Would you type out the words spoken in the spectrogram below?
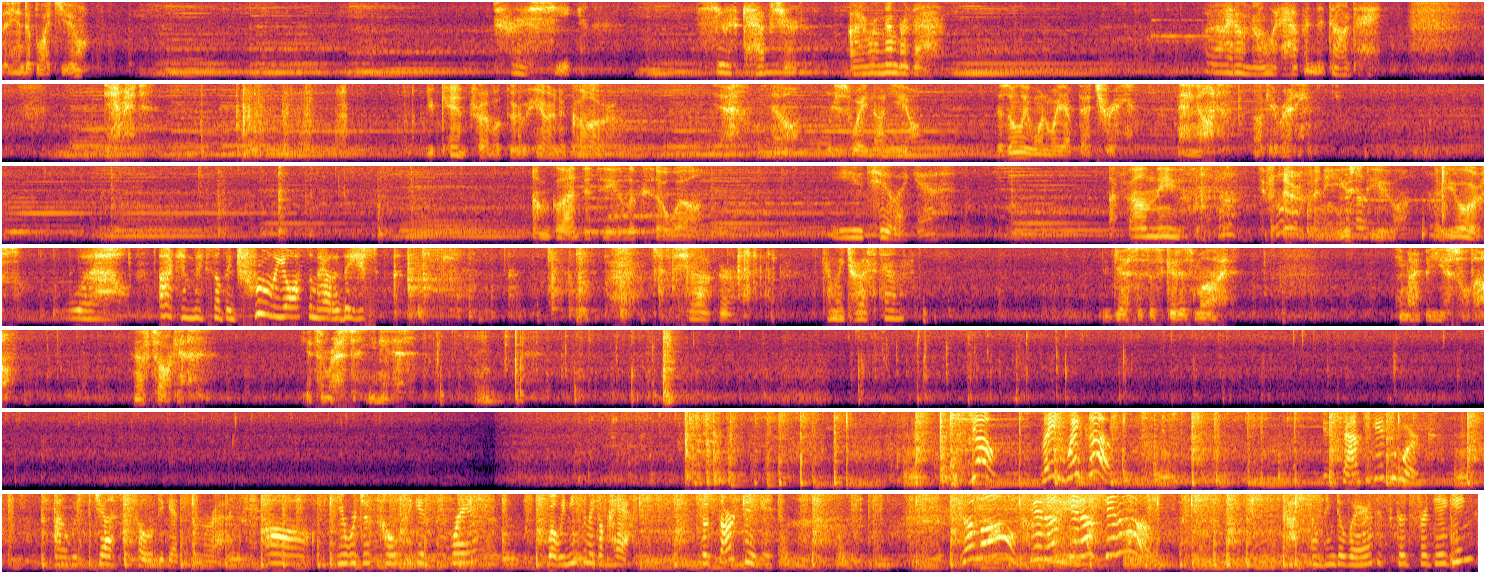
They end up like you? Trish, she. She was captured. I remember that. But I don't know what happened to Dante. Damn it. You can't travel through here in a car. Yeah, we know. We're just waiting on you. There's only one way up that tree. Hang on, I'll get ready. I'm glad to see you look so well. You too, I guess. I found these. If they're of any use to you, they're yours. Wow, I can make something truly awesome out of these. Shocker. Can we trust him? Your guess is as good as mine. He might be useful, though. Enough talking. Get some rest. You need it. Time to get to work. I was just told to get some rest. Oh, you were just told to get some rest? Well, we need to make a path. So start digging. Come on, get up, get up, get up! Got something to wear that's good for digging?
